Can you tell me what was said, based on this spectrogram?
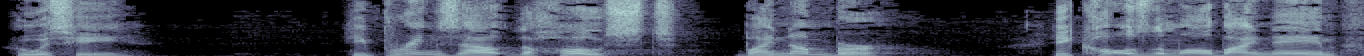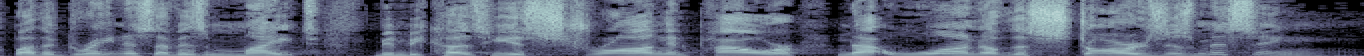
who is he? He brings out the host by number. He calls them all by name, by the greatness of his might, and because he is strong in power, not one of the stars is missing.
